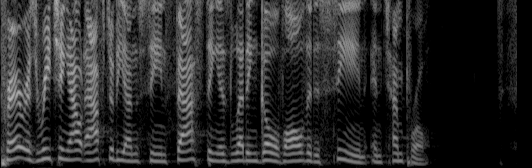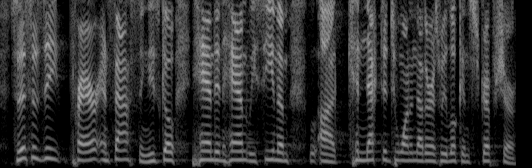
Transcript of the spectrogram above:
Prayer is reaching out after the unseen, fasting is letting go of all that is seen and temporal. So, this is the prayer and fasting. These go hand in hand. We see them uh, connected to one another as we look in Scripture.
